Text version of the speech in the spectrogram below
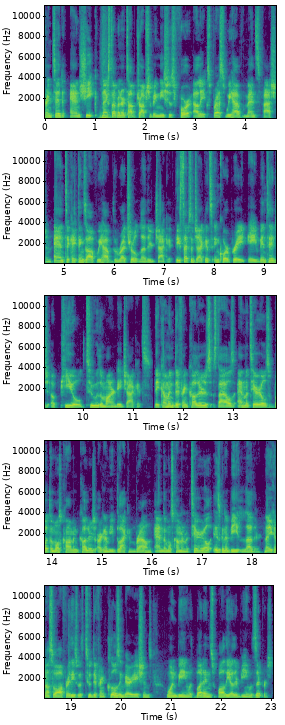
printed, and chic. Next up in our top dropshipping niches for AliExpress, we have men's fashion. And to kick things off, we have the retro leather jacket. These types of jackets incorporate a vintage appeal to the modern day jackets. They come in different colors, styles, and materials, but the most common colors are going to be black and brown, and the most common material is going to be leather. Now you can also offer these with two different closing variations, one being with buttons while the other being with zippers.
